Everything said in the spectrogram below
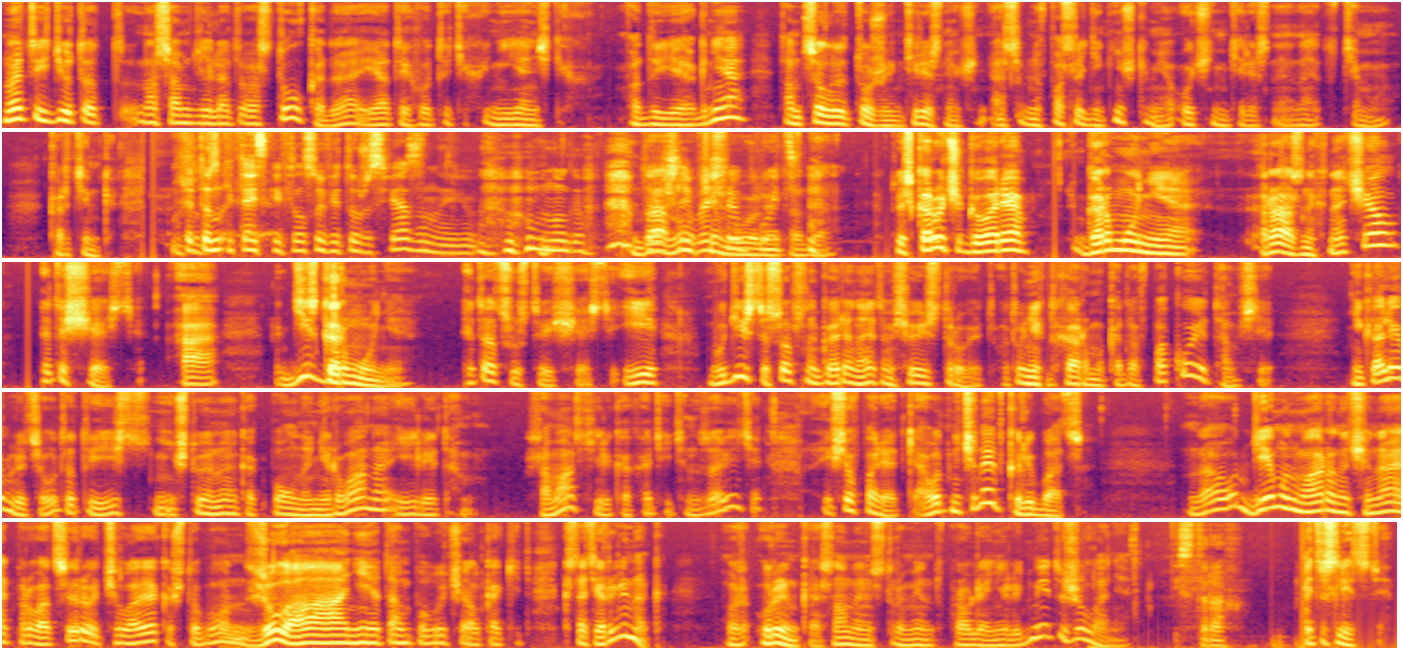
Но это идет от, на самом деле от Востока, да, и от их вот этих иньянских воды и огня. Там целое тоже интересное очень, особенно в последней книжке мне очень интересная на эту тему картинка. Ну, это с китайской философией тоже связано, и много да, прошли ну, большой более, путь. Это, да. То есть, короче говоря, гармония разных начал – это счастье, а дисгармония это отсутствие счастья. И буддисты, собственно говоря, на этом все и строят. Вот у них дхарма, когда в покое, там все не колеблются, вот это и есть не что иное, как полная нирвана или там самадхи, или как хотите назовите, и все в порядке. А вот начинает колебаться, да, вот демон Мара начинает провоцировать человека, чтобы он желания там получал какие-то. Кстати, рынок, у рынка основной инструмент управления людьми – это желание. И страх. Это следствие.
